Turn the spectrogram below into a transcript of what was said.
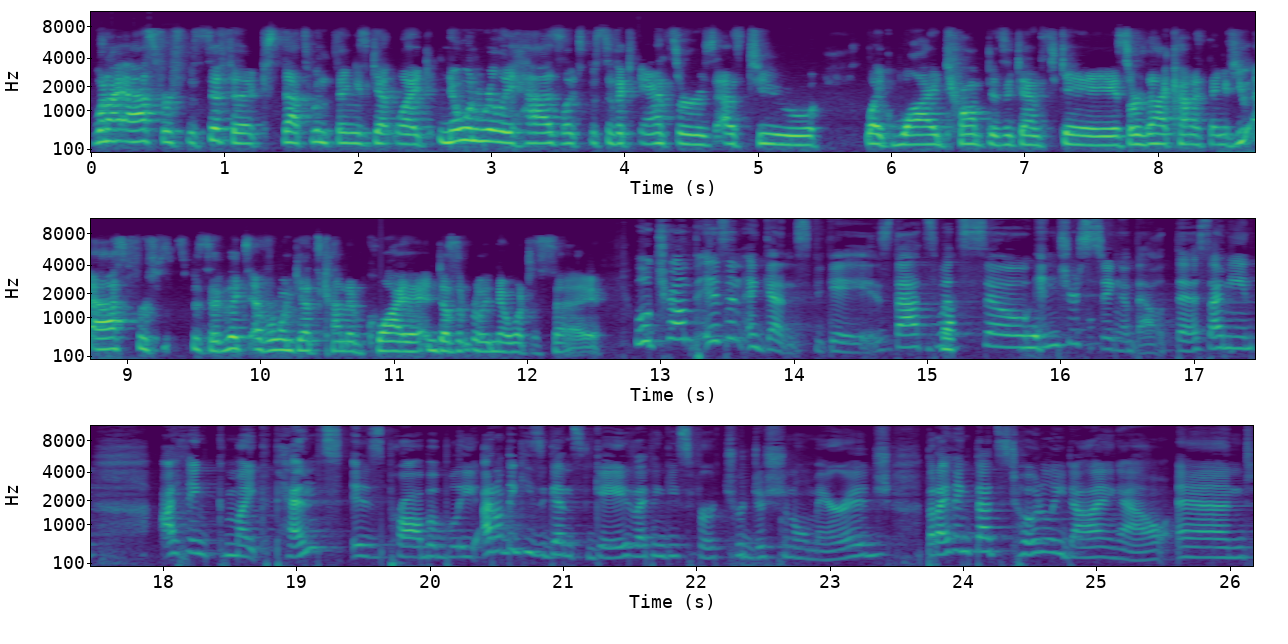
When I ask for specifics, that's when things get like no one really has like specific answers as to like why Trump is against gays or that kind of thing. If you ask for specifics, everyone gets kind of quiet and doesn't really know what to say. Well, Trump isn't against gays. That's what's so interesting about this. I mean, I think Mike Pence is probably, I don't think he's against gays. I think he's for traditional marriage, but I think that's totally dying out. And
